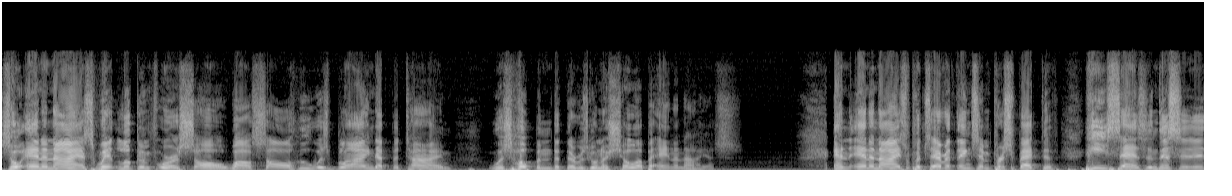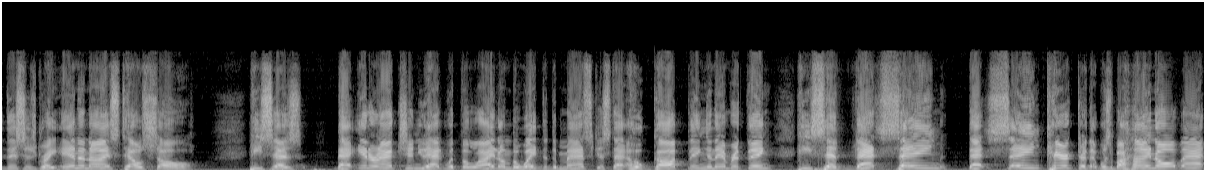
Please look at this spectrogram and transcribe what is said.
So Ananias went looking for a Saul, while Saul, who was blind at the time, was hoping that there was going to show up Ananias. And Ananias puts everything in perspective. He says, and this is, this is great. Ananias tells Saul, he says, that interaction you had with the light on the way to Damascus, that whole God thing and everything, he said that same, that same character that was behind all that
